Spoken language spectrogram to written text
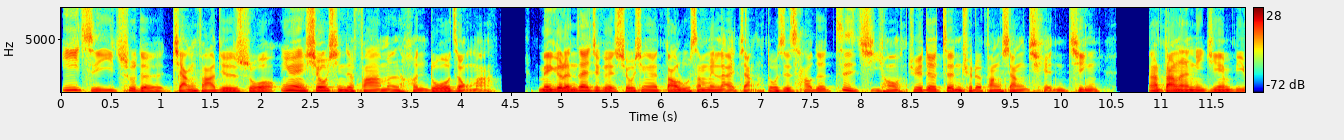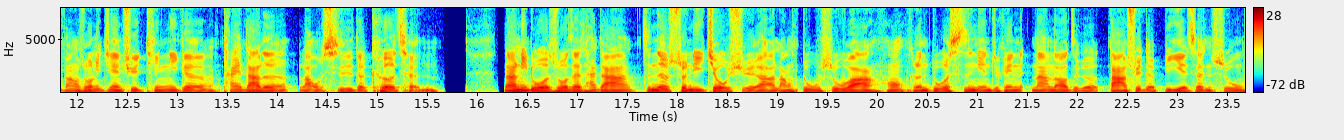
一指一处的讲法，就是说，因为修行的法门很多种嘛，每个人在这个修行的道路上面来讲，都是朝着自己哈觉得正确的方向前进。那当然，你今天比方说，你今天去听一个台大的老师的课程。那你如果说在台大真的顺利就学啊，然后读书啊，吼，可能读了四年就可以拿到这个大学的毕业证书。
